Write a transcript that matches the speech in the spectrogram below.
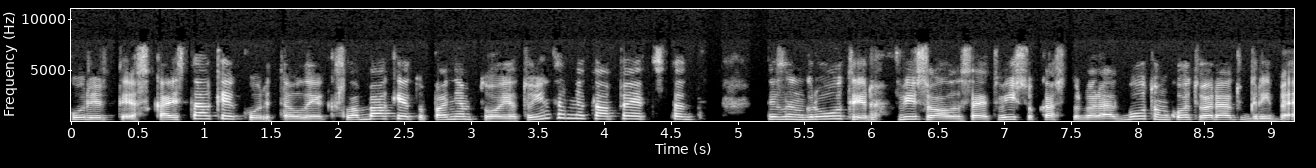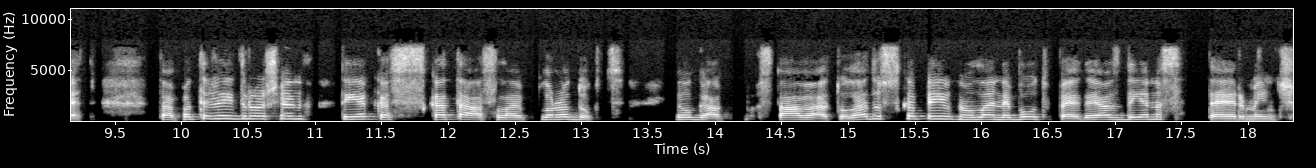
kur ir tie skaistākie, kuri tev liekas labākie, tu paņem to, ja tu internetā pēc, tad diezgan grūti ir vizualizēt visu, kas tur varētu būt un ko tu varētu gribēt. Tāpat arī droši vien tie, kas skatās, lai produkts ilgāk stāvētu leduskapī, nu, lai nebūtu pēdējās dienas termiņš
